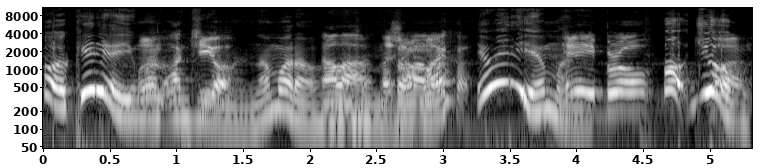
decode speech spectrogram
Ô, eu queria ir, Mano, mano. um aqui, dia, ó. mano, na moral. Tá lá. Na lá? Jamaica? Eu iria, mano. Hey, bro. Ô, Diogo, Mano.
